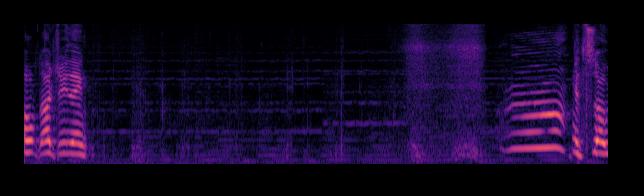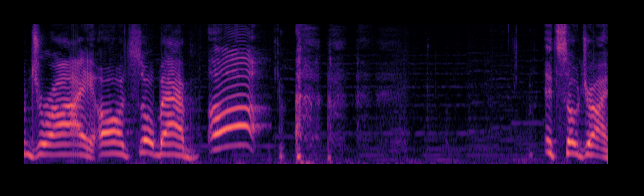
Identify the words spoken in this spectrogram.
Oh, touch anything. Mm, it's so dry. Oh, it's so bad. Oh! It's so dry.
